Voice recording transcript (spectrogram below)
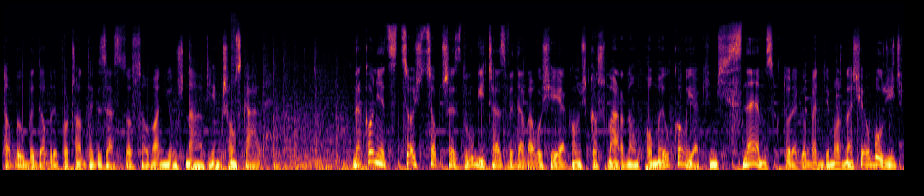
to byłby dobry początek zastosowań już na większą skalę. Na koniec coś, co przez długi czas wydawało się jakąś koszmarną pomyłką, jakimś snem, z którego będzie można się obudzić,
